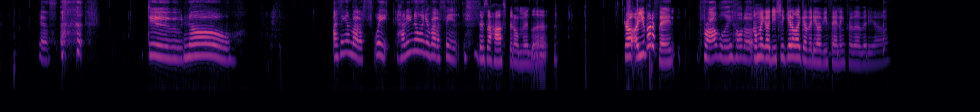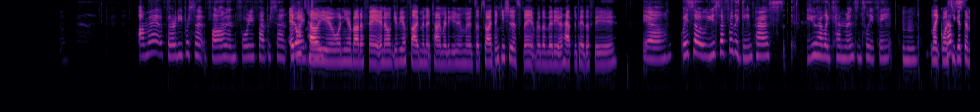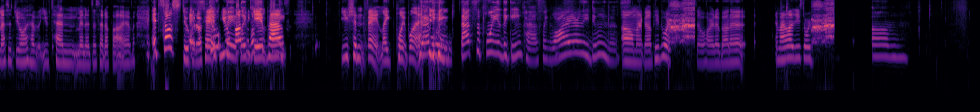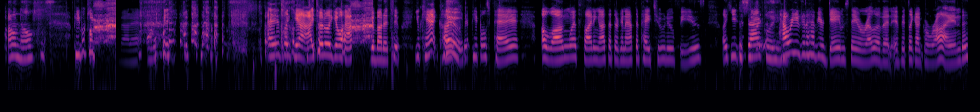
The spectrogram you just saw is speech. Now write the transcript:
Yes. Dude, no. I think I'm about to. F- Wait, how do you know when you're about to faint? There's a hospital midlet. Girl, are you about to faint? Probably. Hold up. Oh my god, you should get like a video of you fainting for the video. I'm at 30% fun and 45% It'll tell you when you're about to faint, and it'll give you a five minute timer to get your moods up. So I think you should just faint for the video and have to pay the fee. Yeah. Wait, so you said for the Game Pass, you have like 10 minutes until you faint? hmm Like once you get the message, you only have you've ten minutes instead of five. It's so stupid. It's okay, if you stupid, got like, the Game the Pass, point? you shouldn't faint. Like point blank. Exactly. That's the point of the Game Pass. Like, why are they doing this? oh my god, people are so hard about it. Am I allowed to use the word? Um, I don't know. People keep about it, and, it's like, yeah, I totally get what happened about it too. You can't cut Dude, people's pay along with finding out that they're gonna have to pay two new fees. Like you just exactly. how are you gonna have your game stay relevant if it's like a grind?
